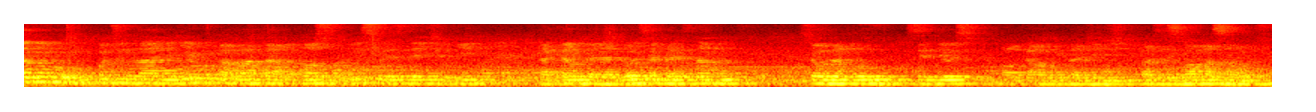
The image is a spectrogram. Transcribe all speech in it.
dando continuidade aqui, eu vou falar para o nosso vice-presidente aqui da Câmara de Vereadores, representando o senhor Ranulfo, que cedeu esse local aqui para a gente fazer essa formação hoje.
